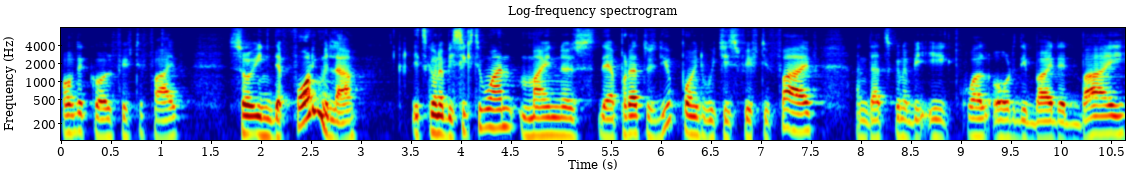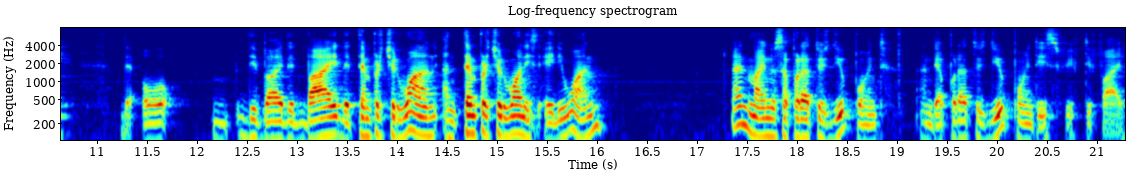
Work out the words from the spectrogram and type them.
of the coil 55. So in the formula, it's going to be 61 minus the apparatus dew point, which is 55, and that's going to be equal or divided by the or divided by the temperature 1, and temperature 1 is 81, and minus apparatus dew point, and the apparatus dew point is 55.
